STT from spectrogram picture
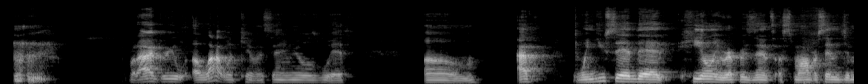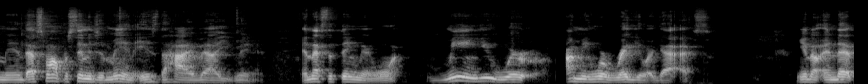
but I agree a lot with Kevin Samuels with um I when you said that he only represents a small percentage of men, that small percentage of men is the high value man. And that's the thing they want. Me and you, we're I mean, we're regular guys. You know, and that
